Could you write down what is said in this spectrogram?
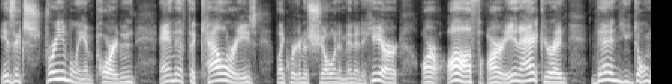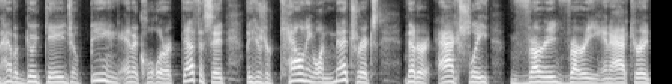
is extremely important. And if the calories, like we're going to show in a minute here, are off, are inaccurate, then you don't have a good gauge of being in a caloric deficit because you're counting on metrics that are actually very, very inaccurate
